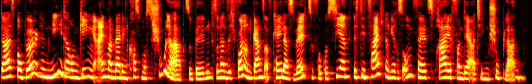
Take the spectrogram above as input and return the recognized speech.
Da es Bob Burnham nie darum ging, einmal mehr den Kosmos Schule abzubilden, sondern sich voll und ganz auf Kaylas Welt zu fokussieren, ist die Zeichnung ihres Umfelds frei von derartigen Schubladen.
